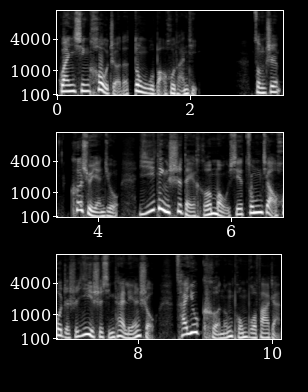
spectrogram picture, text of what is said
关心后者的动物保护团体。总之，科学研究一定是得和某些宗教或者是意识形态联手，才有可能蓬勃发展。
